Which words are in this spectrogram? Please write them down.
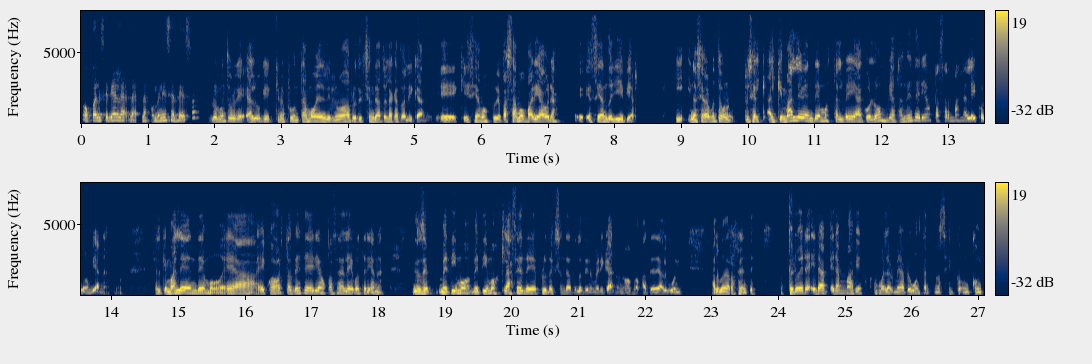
o cuáles serían la, las conveniencias de eso. Lo pregunto porque algo que, que, nos preguntamos en el diplomado de protección de datos de la Católica, eh, que decíamos porque pasamos varias horas eh, enseñando GDPR y, y la pregunta, bueno, pues al, al, que más le vendemos tal vez a Colombia, tal vez deberíamos pasar más la ley colombiana, ¿no? Si al que más le vendemos es a Ecuador, tal vez deberíamos pasar la ley ecuatoriana. Entonces metimos, metimos clases de protección de datos latinoamericanos, ¿no? Para tener algún, alguna referente. Pero era, era, era más bien como la primera pregunta, no sé, ¿con, con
